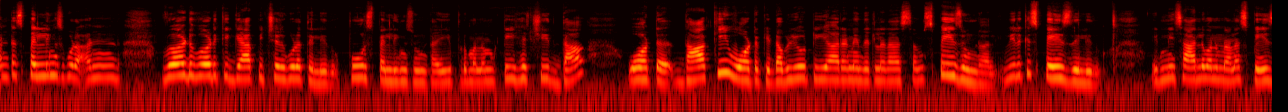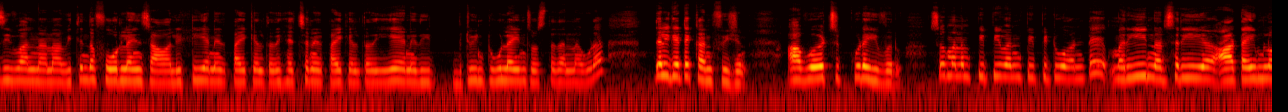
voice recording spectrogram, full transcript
అంటే స్పెల్లింగ్స్ కూడా అండ్ వర్డ్ వర్డ్కి గ్యాప్ ఇచ్చేది కూడా తెలియదు పూర్ స్పెల్లింగ్స్ ఉంటాయి. ఇప్పుడు మనం టీహెచ్ఈ దా వాటర్ దాకి వాటర్కి డబ్ల్యూటీఆర్ అనేది ఎట్లా రాస్తాం? స్పేస్ ఉండాలి. వీళ్ళకి స్పేస్ తెలీదు. ఎన్నిసార్లు మనం నాన్న స్పేస్ ఇవ్వాలి నాన్న with in the four lines రావాలి టీ అనేది పైకి వెళ్తుంది హెచ్ అనేది పైకి వెళ్తుంది ఏ అనేది బిట్వీన్ టూ లైన్స్ వస్తుంది అన్నా కూడా దెల్ గెట్ ఏ కన్ఫ్యూజన్ ఆ వర్డ్స్ కూడా ఇవ్వరు. సో మనం పిపి వన్ పిపి టూ అంటే మరీ నర్సరీ ఆ టైంలో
